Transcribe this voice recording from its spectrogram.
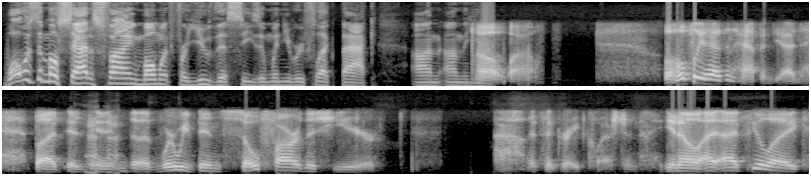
what was the most satisfying moment for you this season when you reflect back on, on the year? Oh, wow. Well, hopefully it hasn't happened yet, but in the, where we've been so far this year, oh, that's a great question. You know, I, I feel like –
